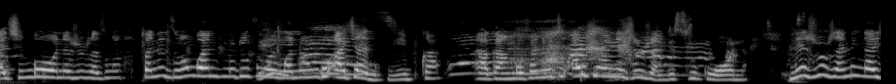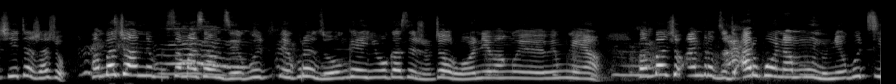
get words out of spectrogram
achingoona zvinhu zvasinga pane dzimwe nguva ndinotofunga kuti mwana wangu achadzipwa akangofanira kuti ari kuona zvinhu zvandisiri kuona. Nezvinhu zvanenge achiita zvacho pambacho anebudisa masaunzi ekuratidza kunge nyoka sezvinotaurwawo nevamwe vemweya. Pambacho anoratidza kuti ari kuona munhu nekuti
